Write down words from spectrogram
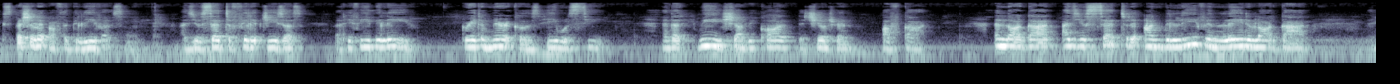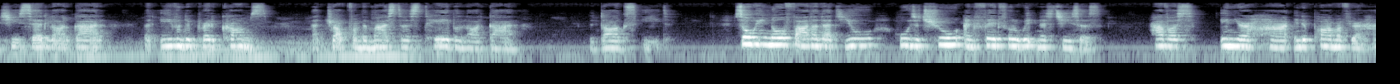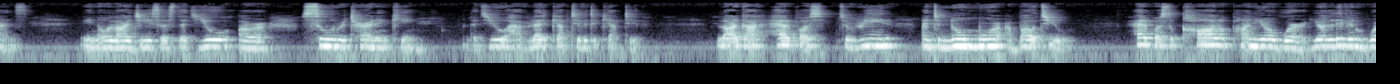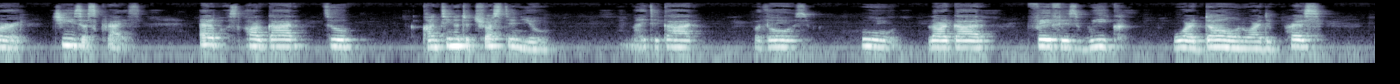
especially of the believers. As you said to Philip, Jesus, that if he believe, greater miracles he will see, and that we shall be called the children of God. And Lord God, as you said to the unbelieving lady, Lord God, and she said, Lord God, that even the breadcrumbs that drop from the master's table, Lord God, the dogs eat. So we know, Father, that you, who is a true and faithful witness, Jesus, have us in your heart, in the palm of your hands. We know, Lord Jesus, that you are a soon returning King, that you have led captivity captive. Lord God, help us to read and to know more about you. Help us to call upon your word, your living word, Jesus Christ. Help us, Lord God, to continue to trust in you. Mighty God, for those who, Lord God, faith is weak, who are down, who are depressed.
